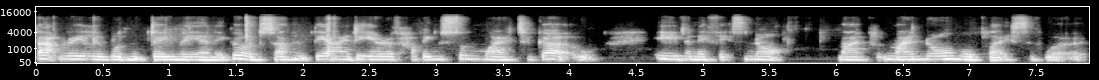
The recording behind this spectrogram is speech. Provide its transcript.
that really wouldn't do me any good. So I think the idea of having somewhere to go, even if it's not my, my normal place of work,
